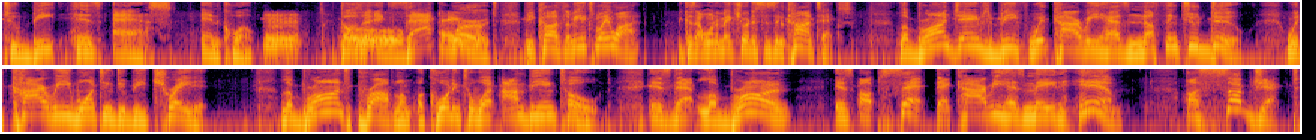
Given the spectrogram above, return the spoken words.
to beat his ass, end quote. Hmm. Those are exact words because let me explain why. Because I want to make sure this is in context. LeBron James' beef with Kyrie has nothing to do with Kyrie wanting to be traded. LeBron's problem, according to what I'm being told, is that LeBron is upset that Kyrie has made him a subject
